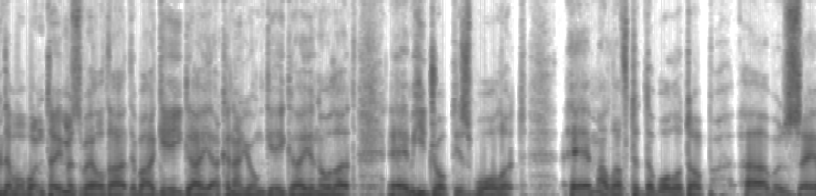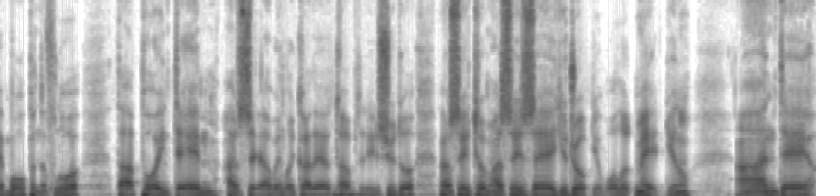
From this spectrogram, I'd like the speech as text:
There were one time as well that there was a gay guy, a kind of young gay guy and all that. Um, he dropped his wallet. Um, I lifted the wallet up. I was uh, mopping the floor. that point, um, I, sa- I went like at the top of the shoulder and I said to him, I says, uh, you dropped your wallet, mate, you know? And uh,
